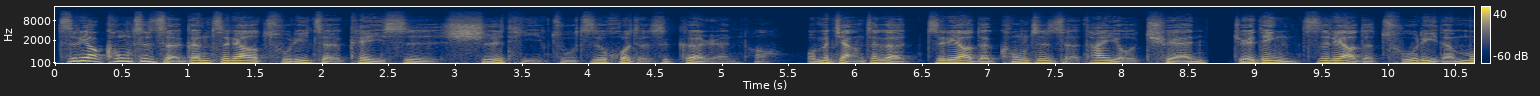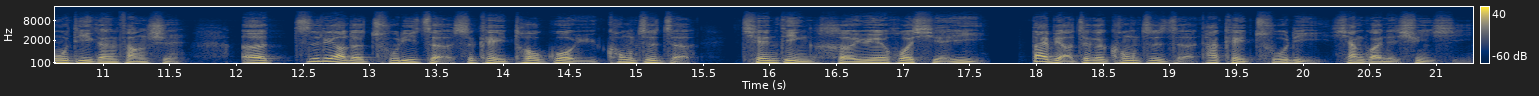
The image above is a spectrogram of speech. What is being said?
资料控制者跟资料处理者可以是实体、组织或者是个人哦。我们讲这个资料的控制者，他有权决定资料的处理的目的跟方式，而资料的处理者是可以透过与控制者签订合约或协议，代表这个控制者，他可以处理相关的讯息。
